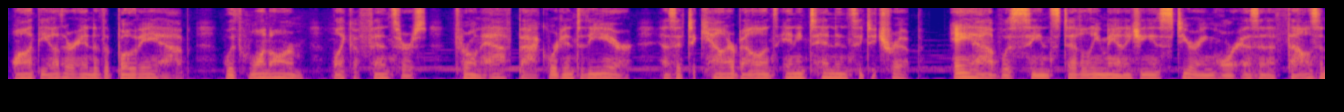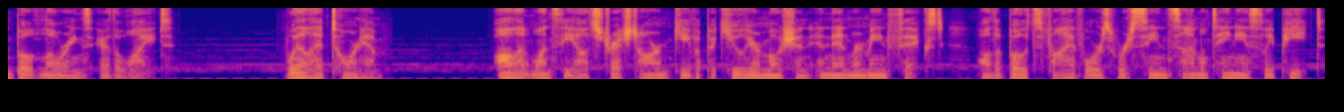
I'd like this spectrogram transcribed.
while at the other end of the boat Ahab, with one arm, like a fencer's, thrown half backward into the air, as if to counterbalance any tendency to trip. Ahab was seen steadily managing his steering oar as in a thousand boat lowerings ere the white Whale had torn him. All at once the outstretched arm gave a peculiar motion and then remained fixed, while the boat's five oars were seen simultaneously peaked.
